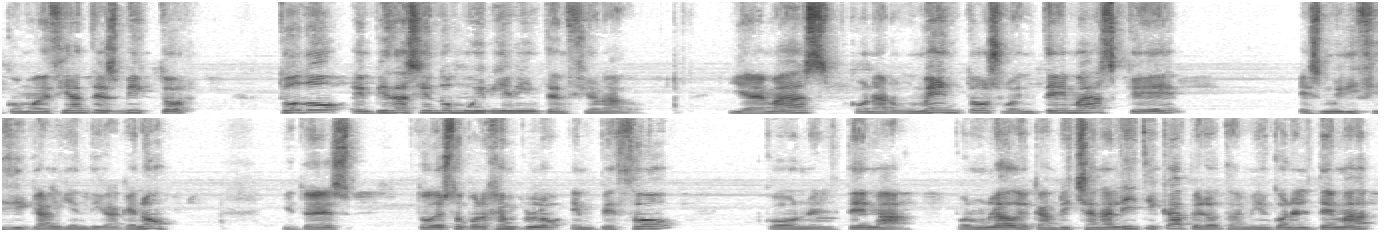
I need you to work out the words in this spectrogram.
como decía antes Víctor, todo empieza siendo muy bien intencionado y además con argumentos o en temas que es muy difícil que alguien diga que no. Y entonces, todo esto, por ejemplo, empezó con el tema, por un lado, de Cambridge Analytica, pero también con el tema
